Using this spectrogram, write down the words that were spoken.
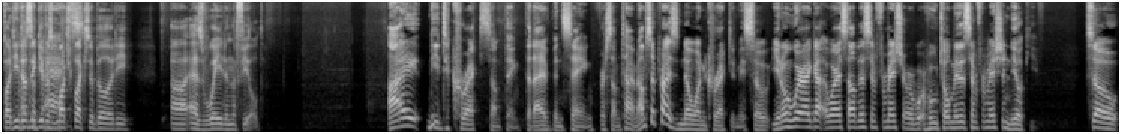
but he doesn't the give as much flexibility uh, as Wade in the field. I need to correct something that I've been saying for some time. I'm surprised no one corrected me. So you know where I got where I saw this information or who told me this information? Neil Keefe. So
